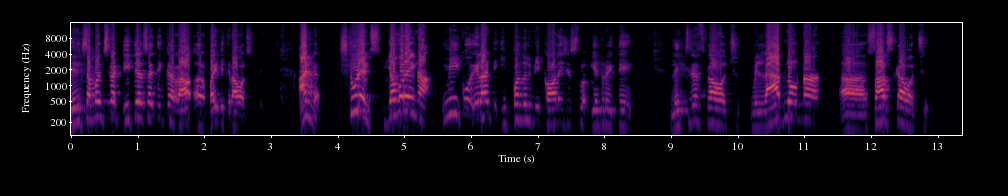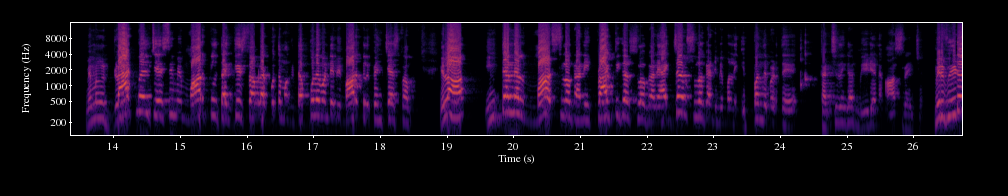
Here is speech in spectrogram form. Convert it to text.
దీనికి సంబంధించిన డీటెయిల్స్ అయితే ఇంకా రా బయటికి రావాల్సింది. అండ్ స్టూడెంట్స్ ఎవరైనా మీకు ఇలాంటి ఇబ్బందులు మీ కాలేజెస్లో ఎదురైతే లెక్చరర్స్ కావచ్చు మీ ల్యాబ్లో ఉన్న సార్స్ కావచ్చు మిమ్మల్ని బ్లాక్ మెయిల్ చేసి మీ మార్కులు తగ్గిస్తాం లేకపోతే మాకు డబ్బులు ఇవ్వండి మీ మార్కులు పెంచేస్తాం. ఇలా ఇంటర్నల్ మార్క్స్లో కానీ ప్రాక్టికల్స్లో కానీ ఎగ్జామ్స్లో కానీ మిమ్మల్ని ఇబ్బంది పెడితే ఖచ్చితంగా మీడియాని ఆశ్రయించండి. మీరు వీడియో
